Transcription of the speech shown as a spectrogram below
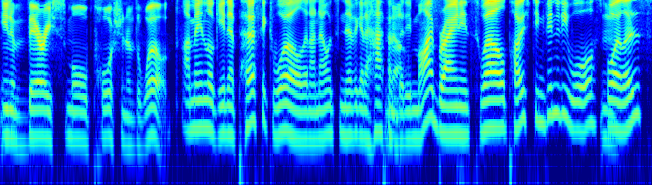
in a very small portion of the world. I mean, look, in a perfect world, and I know it's never going to happen, No. but in my brain, it's well, post Infinity Mm. War, spoilers.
